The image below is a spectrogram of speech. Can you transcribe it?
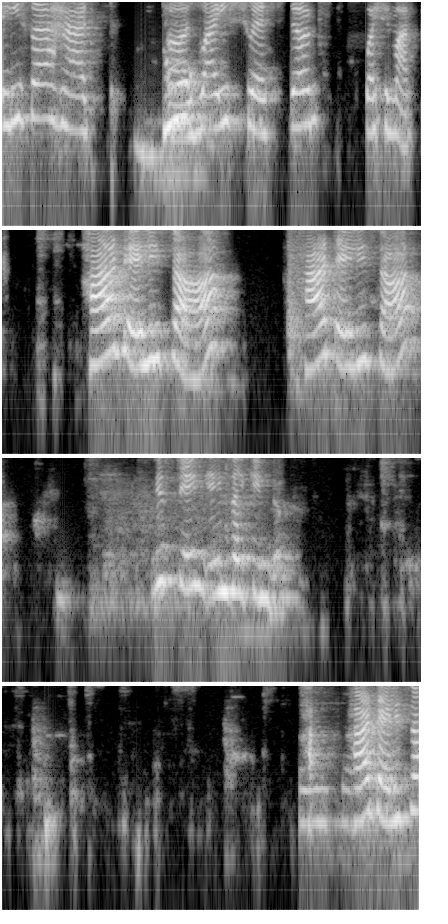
Elisa had do uh, wife Western question mark. had elisa had elisa is staying angel kingdom had elisa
